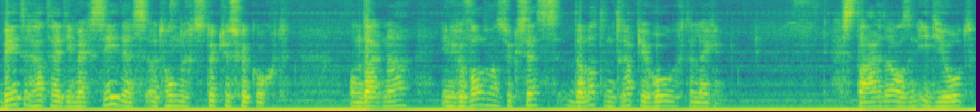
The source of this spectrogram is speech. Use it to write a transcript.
Beter had hij die Mercedes uit honderd stukjes gekocht, om daarna, in geval van succes, de lat een trapje hoger te leggen. Hij staarde als een idioot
